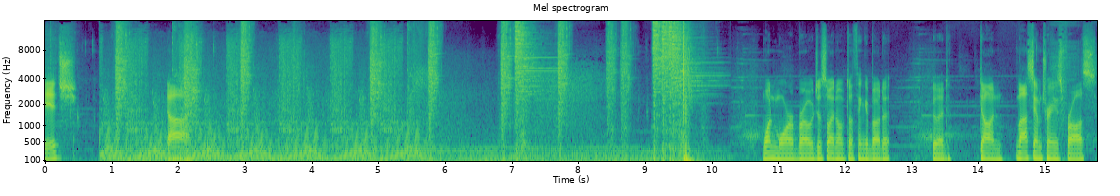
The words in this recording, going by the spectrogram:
Bitch. God. One more, bro, just so I don't have to think about it. Good. Done. Last time I'm training is Frost.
